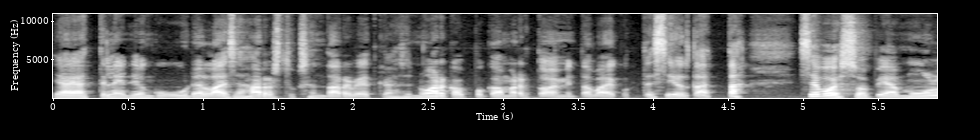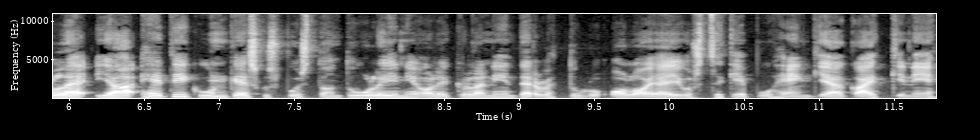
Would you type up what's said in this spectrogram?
ja ajattelin, että jonkun uudenlaisen harrastuksen tarvii, että se nuorkauppakamaritoiminta vaikutti siltä, että se voisi sopia mulle. Ja heti kun keskuspuistoon tuli, niin oli kyllä niin tervetullut olo ja just se kepuhenki ja kaikki, niin,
